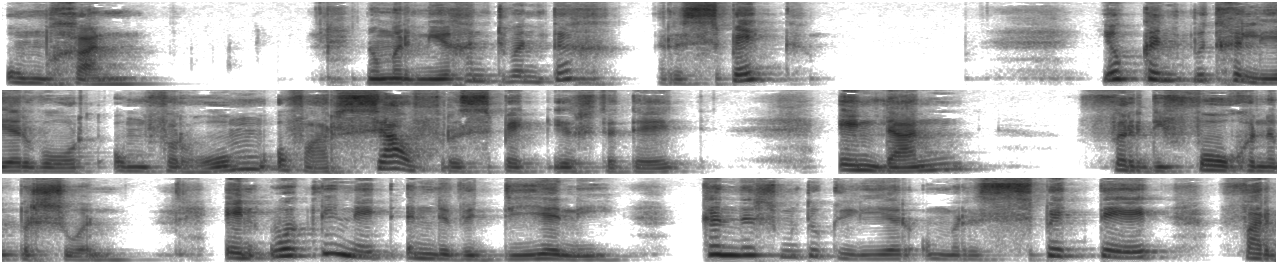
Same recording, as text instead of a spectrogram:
omgaan. Nommer 29 respek. Jou kind moet geleer word om vir hom of haarself respek eers te hê en dan vir die volgende persoon en ook nie net individue nie. Kinders moet ook leer om respek te hê vir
